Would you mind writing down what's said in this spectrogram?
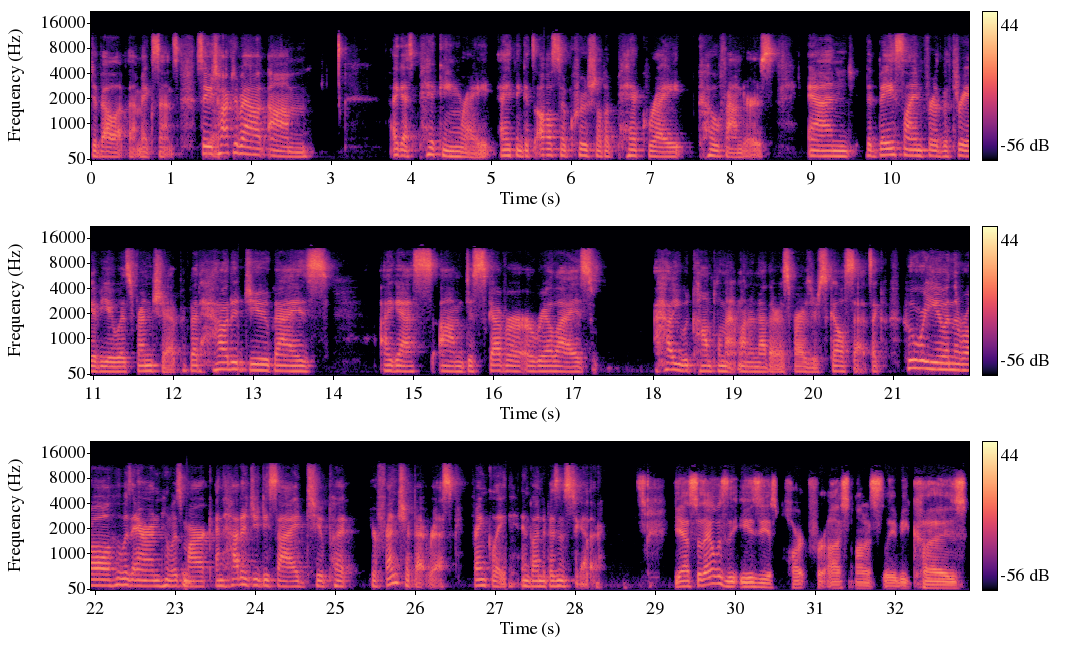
develop that makes sense. So you yeah. talked about um i guess picking right. I think it's also crucial to pick right co-founders and the baseline for the three of you was friendship. But how did you guys i guess um, discover or realize how you would complement one another as far as your skill sets? Like who were you in the role? Who was aaron? Who was mark? And how did you decide to put your friendship at risk frankly and go into business together? Yeah so that was the easiest part for us honestly because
